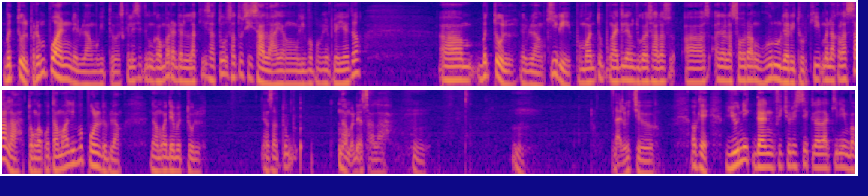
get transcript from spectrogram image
Betul perempuan Dia bilang begitu. Sekali saya tengok gambar Ada lelaki satu Satu si salah Yang Liverpool punya player tu. Um, Betul Dia bilang. Kiri Pembantu pengadilan yang juga salah uh, Adalah seorang guru dari Turki Manakala salah Tonggak utama Liverpool Dia bilang. Nama dia betul. Yang satu Nama dia salah. Hmm. Hmm. Tak lucu Okay, unik dan futuristik lelaki ni uh,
